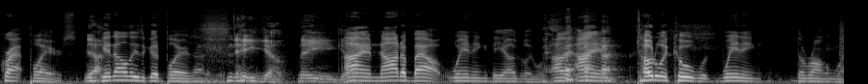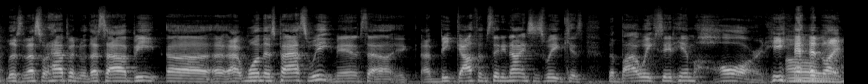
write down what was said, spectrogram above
crap players. Yeah. Get all these good players out of here. there you go. There you go. I am not about winning the ugly way. I, I am totally cool with winning the wrong way. Listen, that's what happened. That's how I beat. Uh, I won this past week, man. It's how I beat Gotham City Knights this week because the bye weeks hit him hard. He Oh, had yeah. like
